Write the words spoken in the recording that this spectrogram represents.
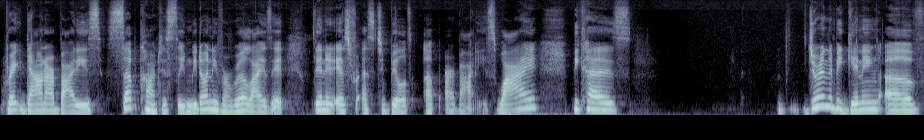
break down our bodies subconsciously and we don't even realize it than it is for us to build up our bodies. Why? Because during the beginning of,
